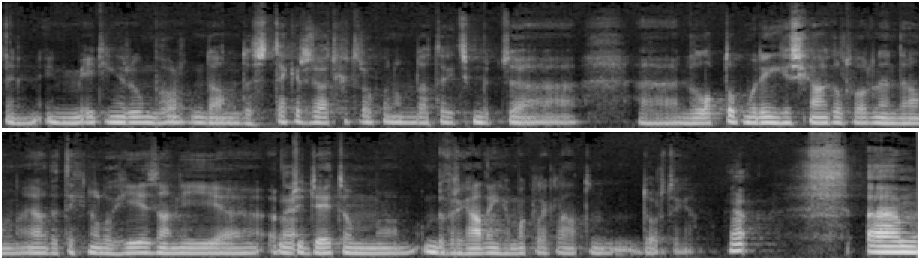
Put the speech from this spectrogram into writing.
In, in meetingroom worden dan de stekkers uitgetrokken omdat er iets moet, eh, een laptop moet ingeschakeld worden en dan, ja, de technologie is dan niet eh, up-to-date om, om de vergadering gemakkelijk laten door te gaan. Ja. Ehm,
